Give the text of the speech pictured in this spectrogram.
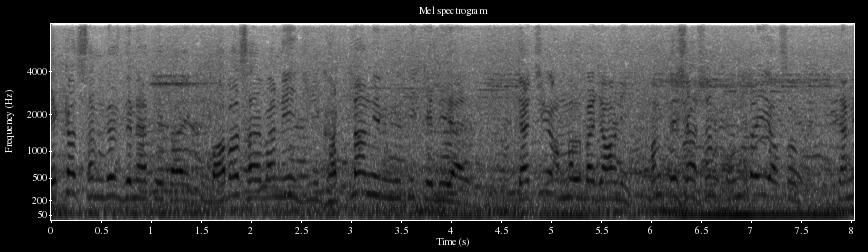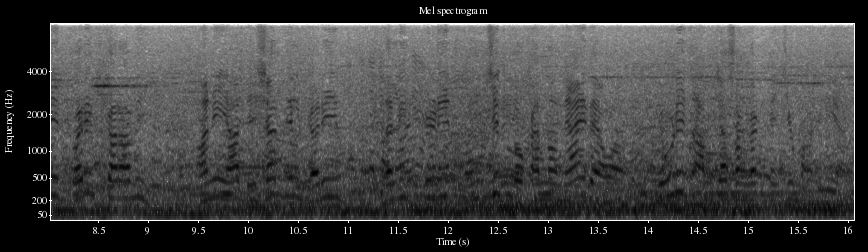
एकच संदेश देण्यात येत आहे की बाबासाहेबांनी जी घटना निर्मिती केली आहे त्याची अंमलबजावणी मग ते शासन कोणतंही असो त्यांनी त्वरित करावी. आणि या देशातील गरीब दलित पीडित वंचित लोकांना न्याय द्यावा एवढीच आमच्या संघटनेची मागणी आहे.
